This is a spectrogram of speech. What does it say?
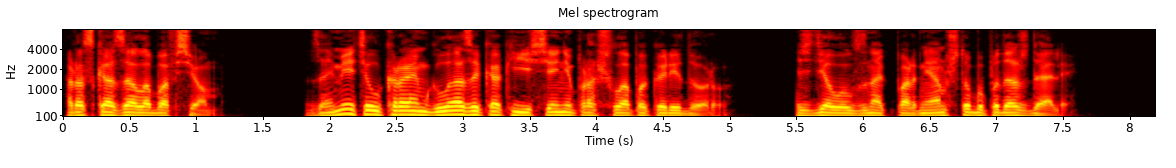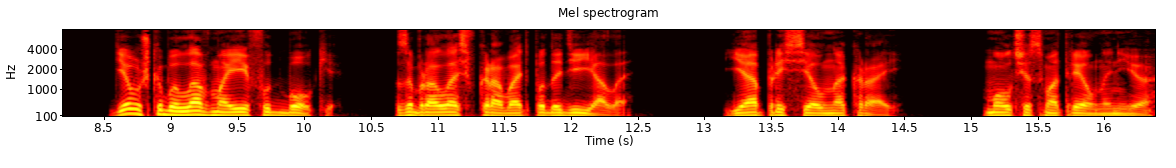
Рассказал обо всем. Заметил краем глаза, как Есеня прошла по коридору. Сделал знак парням, чтобы подождали. Девушка была в моей футболке. Забралась в кровать под одеяло. Я присел на край. Молча смотрел на нее,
